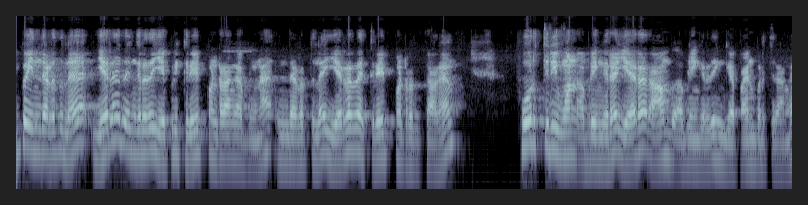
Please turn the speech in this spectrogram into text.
இப்போ இந்த இடத்துல எரருங்கிறத எப்படி கிரியேட் பண்ணுறாங்க அப்படின்னா இந்த இடத்துல எரரை கிரியேட் பண்ணுறதுக்காக ஃபோர் த்ரீ ஒன் அப்படிங்கிற எரர் ஆம்பு அப்படிங்கிறது இங்கே பயன்படுத்துகிறாங்க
